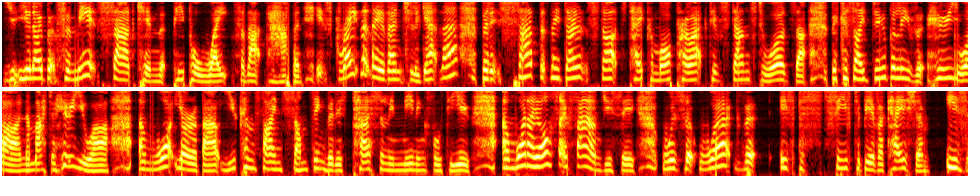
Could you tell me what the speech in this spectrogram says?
You, you know, but for me, it's sad, Kim, that people wait for that to happen. It's great that they eventually get there, but it's sad that they don't start to take a more proactive stance towards that because I do believe that who you are, no matter who you are and what you're about, you can find something that is personally meaningful to you. And what I also found you see, was that work that is perceived to be a vocation is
